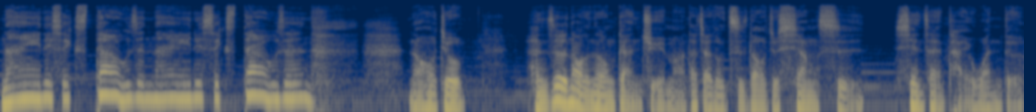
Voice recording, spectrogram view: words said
ninety six thousand ninety six thousand，然后就很热闹的那种感觉嘛。大家都知道，就像是现在台湾的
